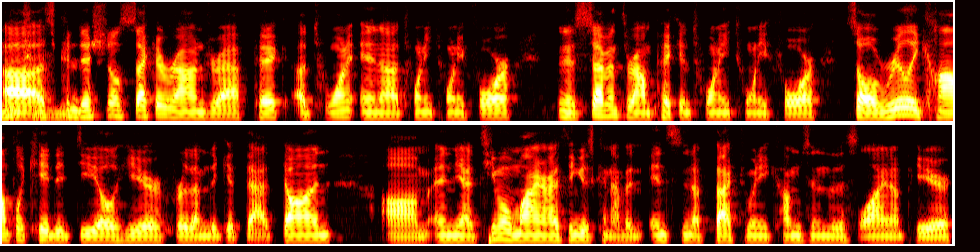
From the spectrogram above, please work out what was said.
Uh, a conditional second round draft pick, a 20 in uh, 2024, and a seventh round pick in 2024. So a really complicated deal here for them to get that done. Um, and yeah, Timo Meier, I think, is going to have an instant effect when he comes into this lineup here.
